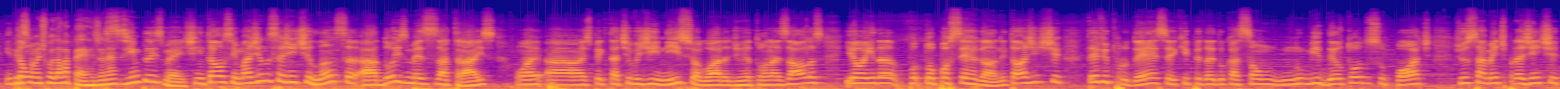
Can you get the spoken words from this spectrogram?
Então, Principalmente quando ela perde, né? Simplesmente. Então, assim, imagina se a gente lança há dois meses atrás uma, a expectativa de início agora de retorno às aulas e eu ainda estou postergando. Então, a gente teve prudência, a equipe da educação me deu todo o suporte, justamente para a gente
